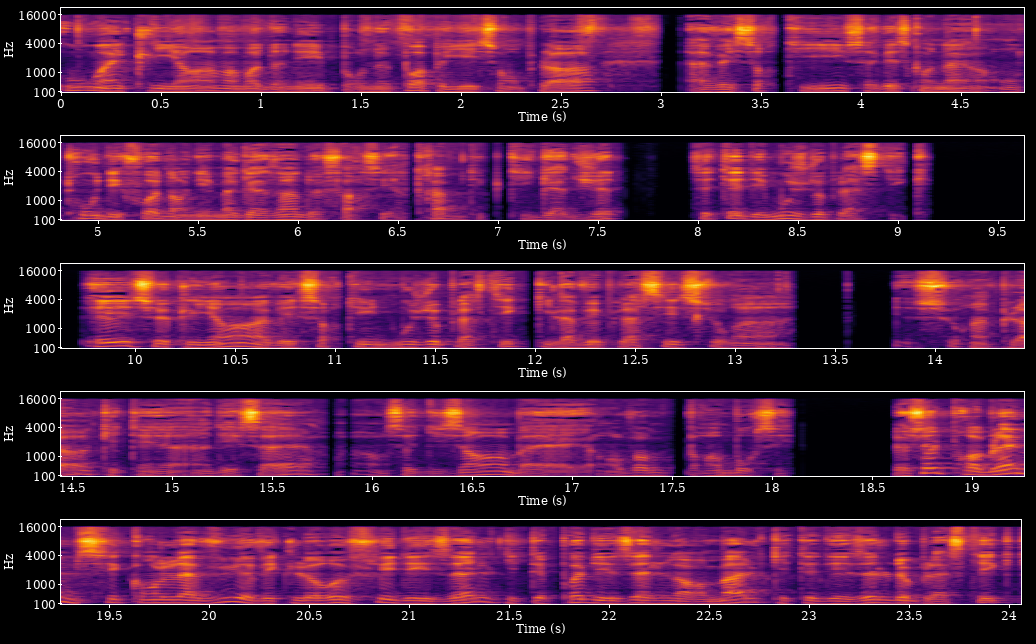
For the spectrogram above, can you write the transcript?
où un client, à un moment donné, pour ne pas payer son plat, avait sorti, vous savez ce qu'on on trouve des fois dans les magasins de farce et attrape, des petits gadgets, c'était des mouches de plastique. Et ce client avait sorti une mouche de plastique qu'il avait placée sur un, sur un plat qui était un dessert en se disant ben on va me rembourser. Le seul problème, c'est qu'on l'a vu avec le reflet des ailes, qui n'étaient pas des ailes normales, qui étaient des ailes de plastique,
